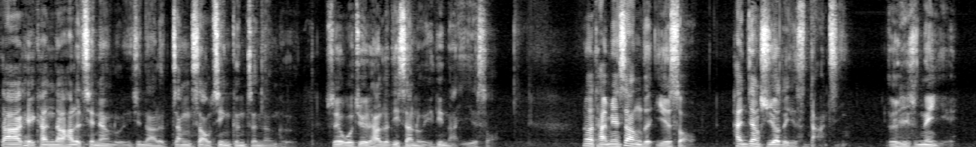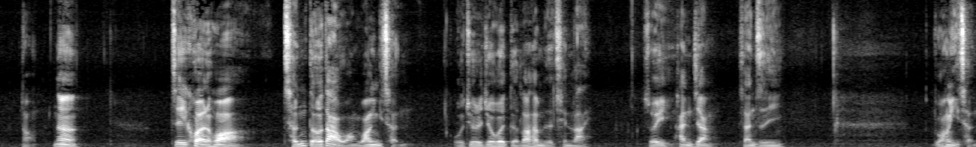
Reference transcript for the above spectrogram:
大家可以看到，他的前两轮已经拿了张少庆跟曾仁和，所以我觉得他的第三轮一定拿野手。那台面上的野手，悍将需要的也是打击，尤其是内野。好，那这一块的话，承德大王王以诚，我觉得就会得到他们的青睐。所以悍将三之一，王以诚，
